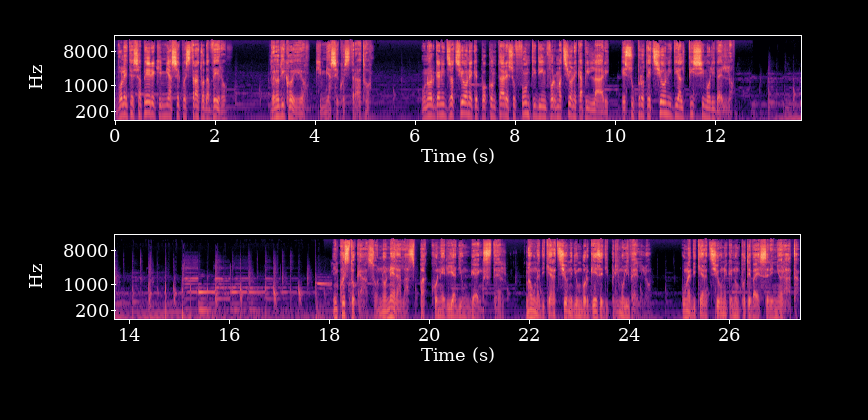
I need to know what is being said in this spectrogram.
Volete sapere chi mi ha sequestrato davvero? Ve lo dico io, chi mi ha sequestrato. Un'organizzazione che può contare su fonti di informazione capillari e su protezioni di altissimo livello. In questo caso non era la spacconeria di un gangster, ma una dichiarazione di un borghese di primo livello. Una dichiarazione che non poteva essere ignorata.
